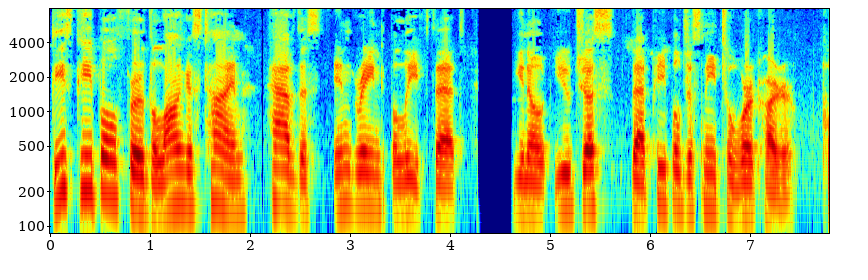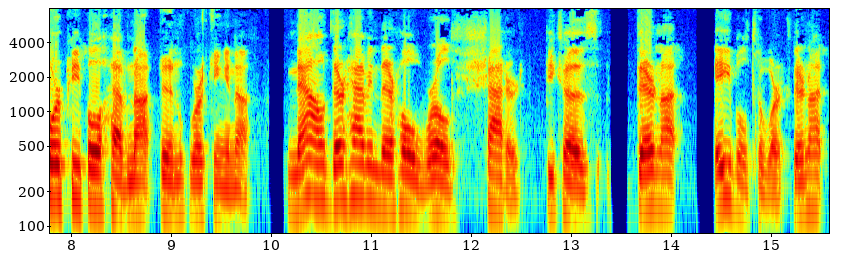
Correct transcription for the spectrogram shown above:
these people for the longest time have this ingrained belief that you know you just that people just need to work harder. Poor people have not been working enough. Now they're having their whole world shattered because they're not able to work. They're not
